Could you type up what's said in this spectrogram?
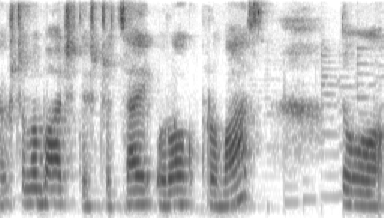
якщо ви бачите, що цей урок про вас, то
